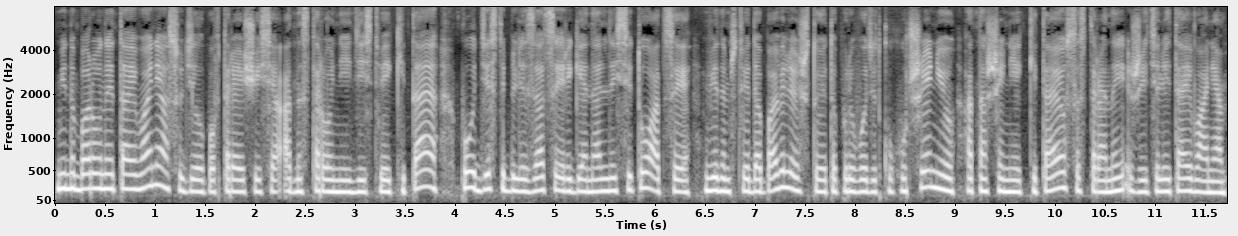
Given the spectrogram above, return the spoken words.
Минобороны Тайваня осудила повторяющиеся односторонние действия Китая по дестабилизации региональной ситуации. В ведомстве добавили, что это приводит к ухудшению отношения к Китаю со стороны жителей Тайваня.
